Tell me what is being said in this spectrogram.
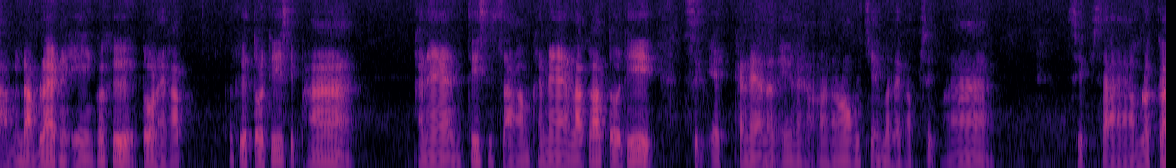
3 อันดับแรกนั่นเองก็คือตัวไหนครับ ก็คือตัวที่ 15 คะแนนที่ 13 คะแนนแล้วก็ตัวที่ 11 คะแนนนั่นเองนะครับอ่าน้องๆก็เขียนมาเลยครับ 15 13 แล้วก็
